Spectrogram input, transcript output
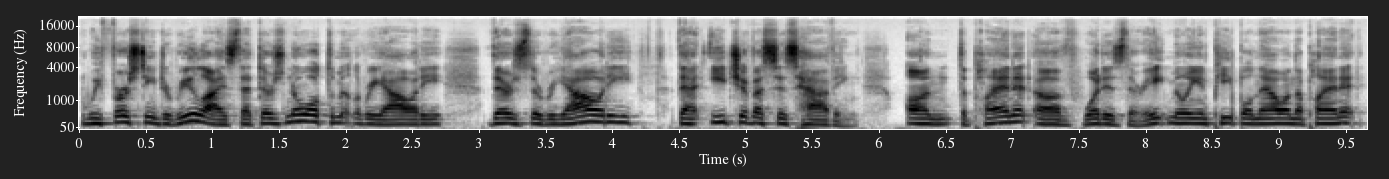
we first need to realize that there's no ultimate reality. There's the reality that each of us is having on the planet of what is there, 8 million people now on the planet?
